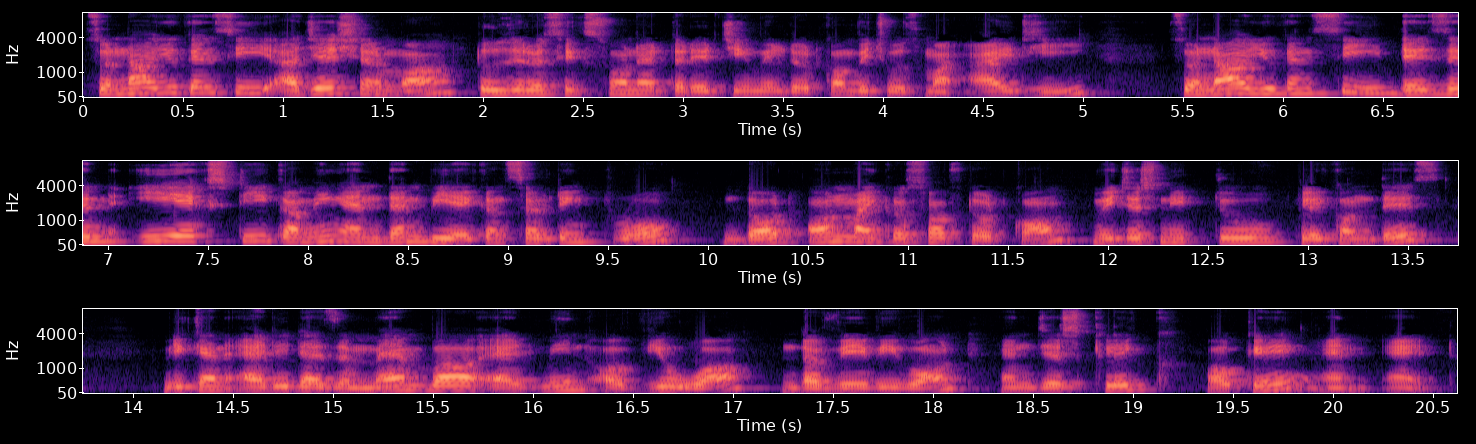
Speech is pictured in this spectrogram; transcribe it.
So now you can see Ajay Sharma 2061 at the rate gmail.com which was my ID. So now you can see there's an ext coming and then BI Consulting Pro dot on Microsoft.com. We just need to click on this. We can add it as a member, admin or viewer the way we want and just click OK and add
